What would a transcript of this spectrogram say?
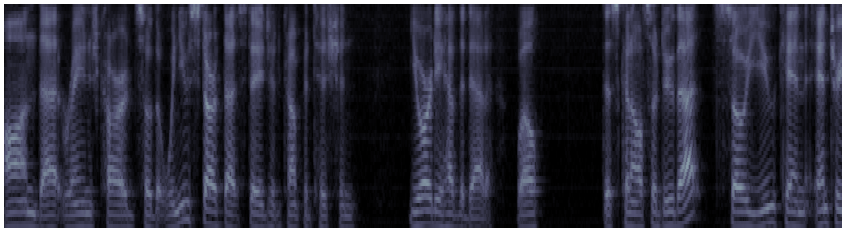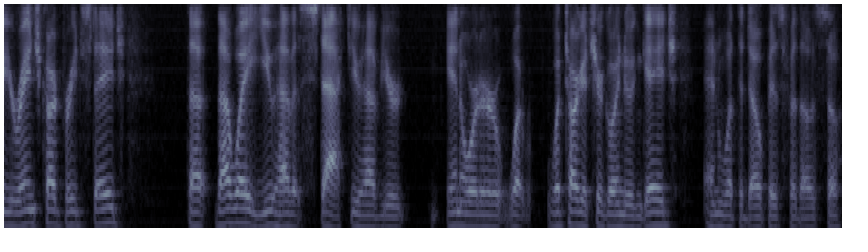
on that range card so that when you start that stage in competition, you already have the data. Well, this can also do that. So you can enter your range card for each stage. That, that way you have it stacked. You have your in order what, what targets you're going to engage and what the dope is for those. So,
